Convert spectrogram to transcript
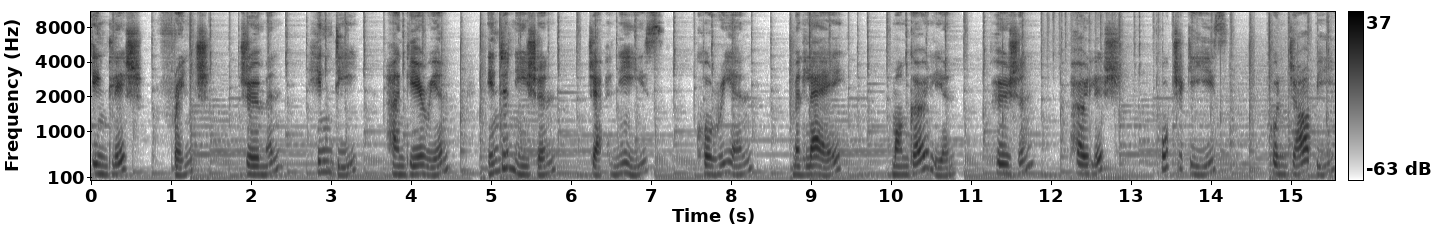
English, French, German, Hindi, Hungarian, Indonesian, Japanese, Korean, Malay, Mongolian, Persian, Polish, Portuguese, Punjabi,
